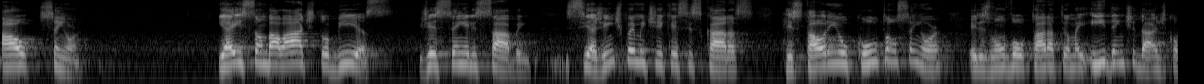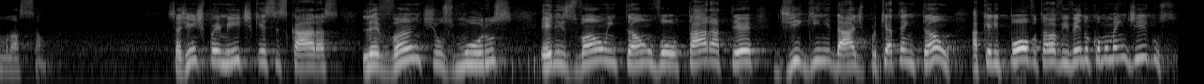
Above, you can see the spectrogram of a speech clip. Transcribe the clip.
ao Senhor. E aí, Sambalat, Tobias, Gesem, eles sabem: se a gente permitir que esses caras restaurem o culto ao Senhor, eles vão voltar a ter uma identidade como nação. Se a gente permite que esses caras levante os muros, eles vão então voltar a ter dignidade, porque até então aquele povo estava vivendo como mendigos.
